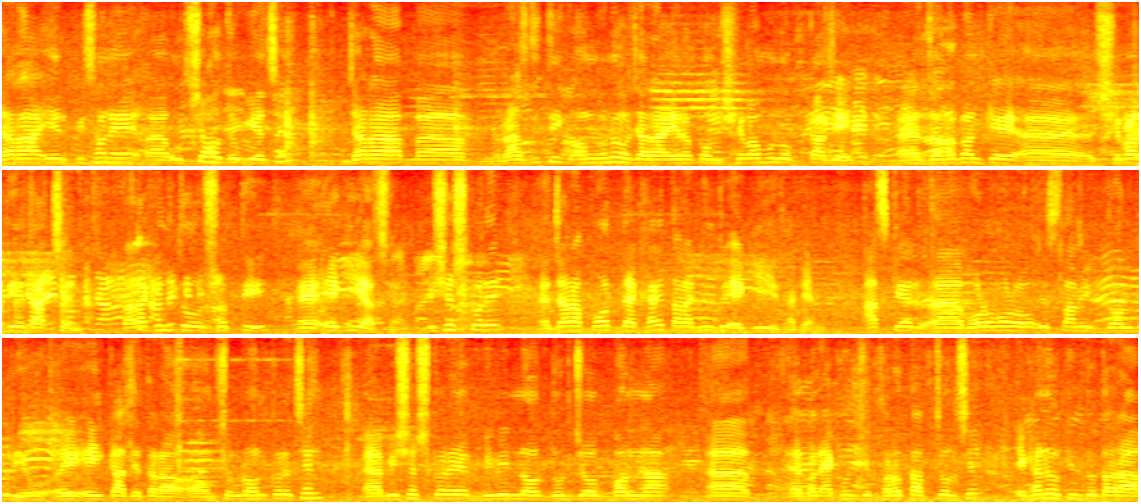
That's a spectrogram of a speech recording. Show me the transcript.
যারা এর পিছনে উৎসাহ জুগিয়েছেন, যারা রাজনৈতিক অঙ্গনেও যারা এরকম সেবামূলক কাজে জনগণকে সেবা দিয়ে যাচ্ছেন, তারা কিন্তু সত্যি এগিয়ে আছেন। বিশেষ করে যারা পথ দেখায়, তারা কিন্তু এগিয়েই থাকেন। আজকের বড় বড় ইসলামিক দলগুলিও এই- কাজে তারা অংশগ্রহণ করেছেন। বিশেষ করে বিভিন্ন দুর্যোগ, বন্যা এখন এখন যে খরতাপ চলছে, এখানেও কিন্তু তারা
